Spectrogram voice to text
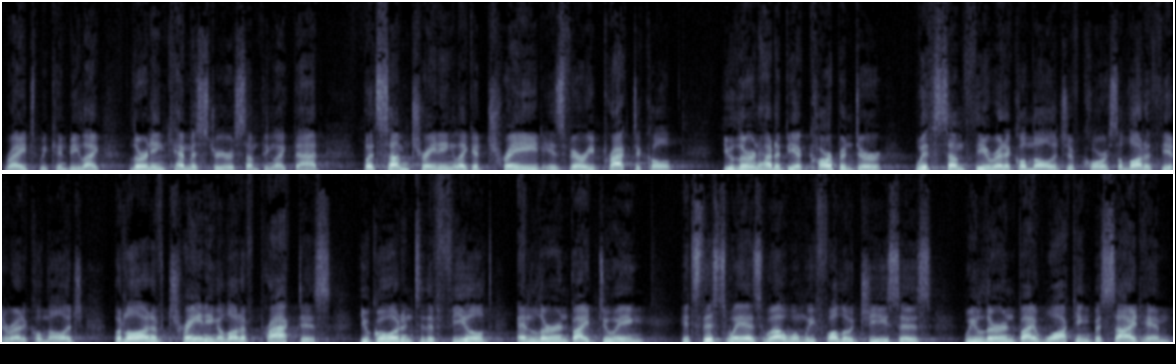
right? We can be like learning chemistry or something like that. But some training, like a trade, is very practical. You learn how to be a carpenter with some theoretical knowledge, of course, a lot of theoretical knowledge, but a lot of training, a lot of practice. You go out into the field and learn by doing. It's this way as well when we follow Jesus. We learn by walking beside him.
